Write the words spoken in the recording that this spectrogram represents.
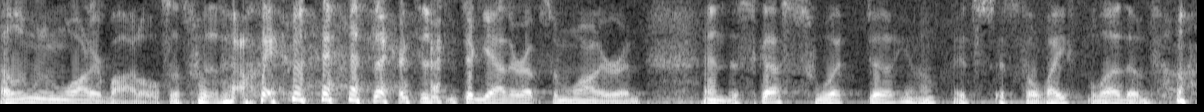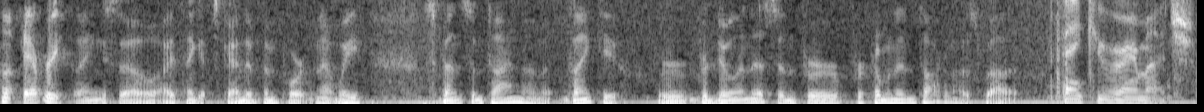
aluminum water bottles. Let's put it that way. there just to, gather up some water and and discuss what uh, you know. It's it's the lifeblood of everything. So I think it's kind of important that we spend some time on it. Thank you for, for doing this and for for coming in and talking to us about it. Thank you very much.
